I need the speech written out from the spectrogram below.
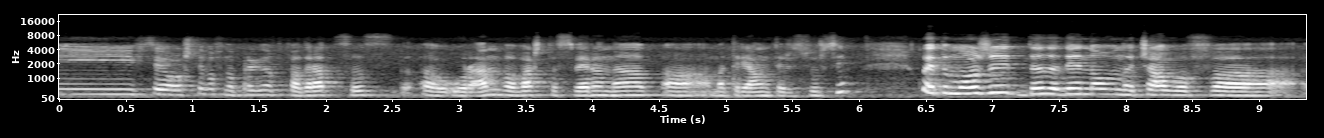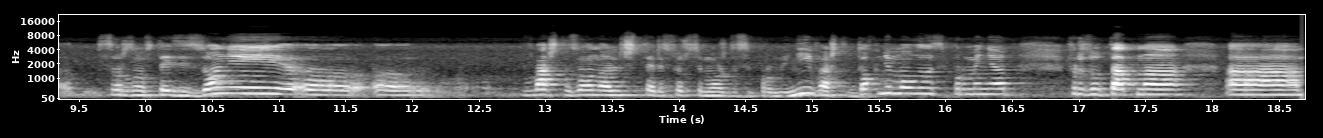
и все още в напрегнат квадрат с а, Уран във вашата сфера на а, материалните ресурси, което може да даде ново начало в а, свързано с тези зони. А, а, вашата зона на личните ресурси може да се промени, вашите доходи могат да се променят в резултат на а,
